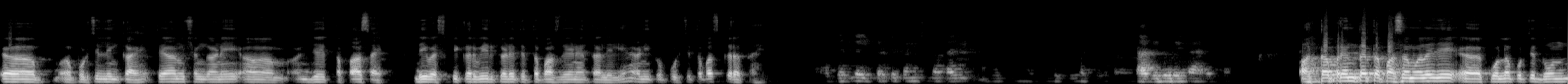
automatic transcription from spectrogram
पुढची लिंक आहे त्या अनुषंगाने जे तपास आहे डीएसपी करवीरकडे ते तपास देण्यात आलेली आहे आणि तो पुढची तपास करत आहे? आतापर्यंत तपासामध्ये जे कोल्हापूरचे दोन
